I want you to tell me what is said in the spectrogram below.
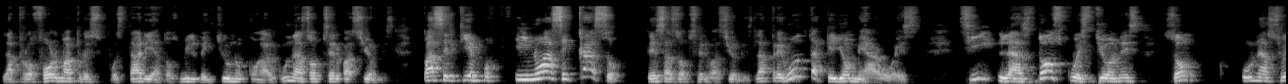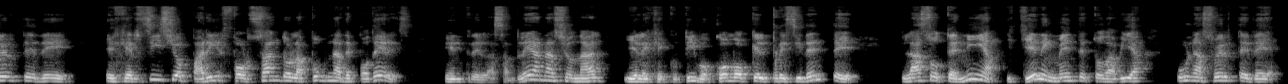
la proforma presupuestaria 2021 con algunas observaciones. Pasa el tiempo y no hace caso de esas observaciones. La pregunta que yo me hago es si las dos cuestiones son una suerte de ejercicio para ir forzando la pugna de poderes entre la Asamblea Nacional y el Ejecutivo, como que el presidente Lazo tenía y tiene en mente todavía una suerte de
